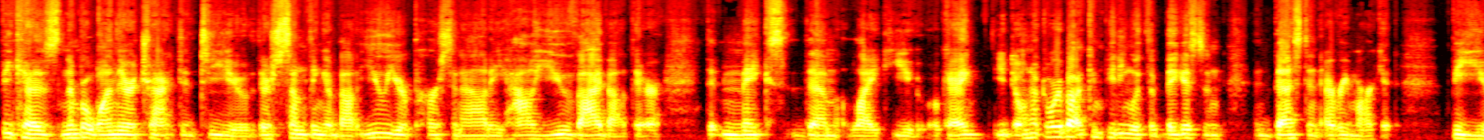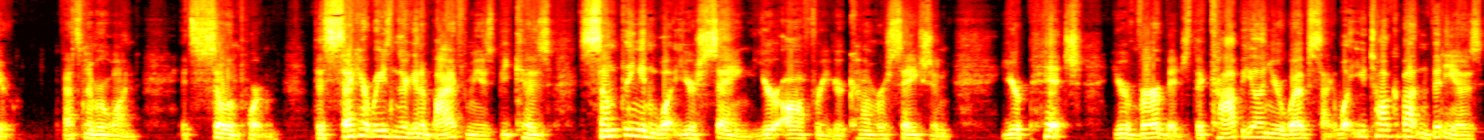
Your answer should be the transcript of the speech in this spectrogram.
because number one, they're attracted to you. There's something about you, your personality, how you vibe out there that makes them like you. Okay. You don't have to worry about competing with the biggest and, and best in every market. Be you. That's number one. It's so important. The second reason they're going to buy from you is because something in what you're saying, your offer, your conversation, your pitch, your verbiage, the copy on your website, what you talk about in videos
